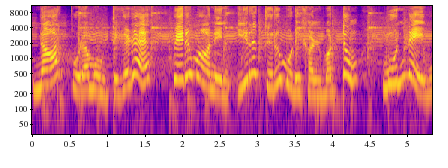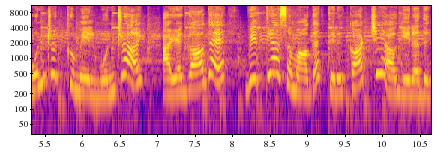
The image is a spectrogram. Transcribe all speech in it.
நாற்புறமும் திகழ பெருமானின் இரு திருமுடிகள் மட்டும் முன்னே ஒன்றுக்கு மேல் ஒன்றாய் அழகாக வித்தியாசமாக திருக்காட்சி ஆகிறது.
